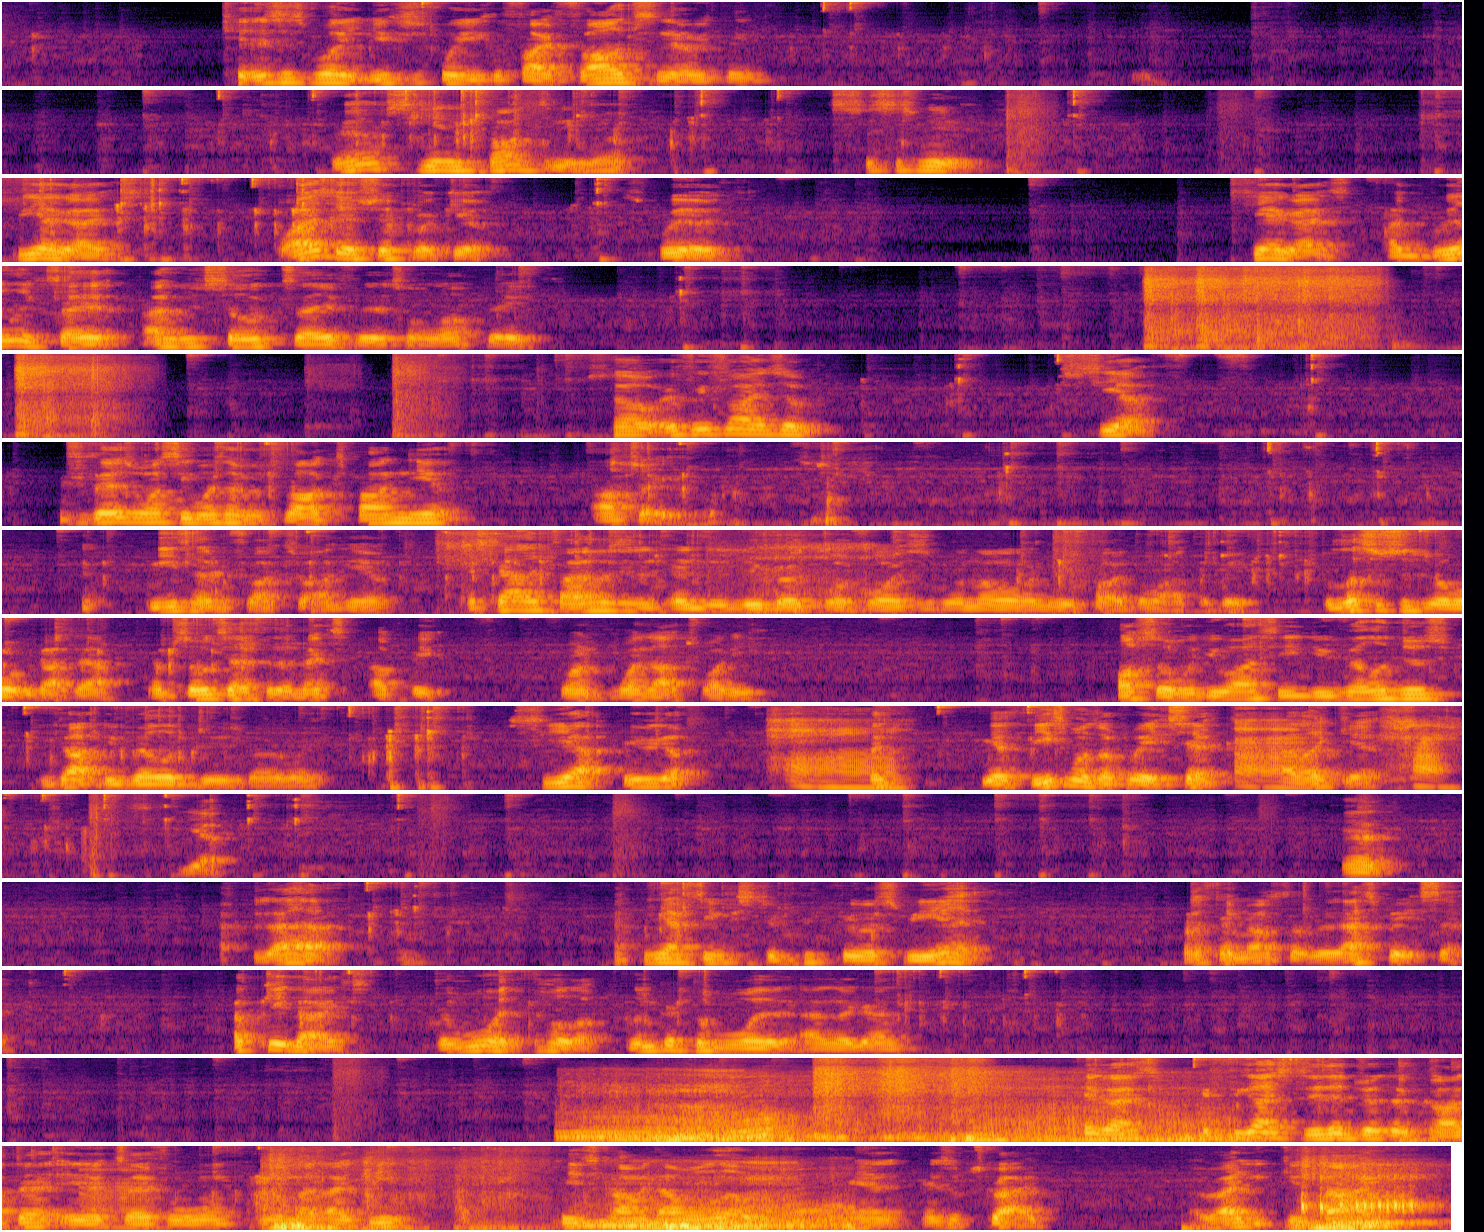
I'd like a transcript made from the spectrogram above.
Okay, this is you, this is where you can find frogs and everything. I don't see any frogs anywhere. This is weird. Yeah, guys. Why is there a shipwreck here? It's weird. Yeah, guys. I'm really excited. I was so excited for this whole update. So if we find some yeah. If you guys want to see what type of frog spawn here, I'll show you. These type of frog spawn here. It's sadly 500 in the new bird port forces will no longer be part of the wild update. But let's just enjoy what we got now. I'm so excited for the next update. 1 1.20. Also, would you want to see new villagers? We got new villagers by the way. So yeah, here we go. Ah. Aw. Yeah, these ones are pretty sick. I ah. like it. Ha. Yeah. After that, I think that seems to be pretty much be it. Let's take mouse over. That's pretty sick. Okay, guys. The wood. Hold up. Let me get the wood out of the again. Hey guys, if you guys did enjoy the content and you're excited for one, one like please comment down below and, and subscribe. Alright, goodbye.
